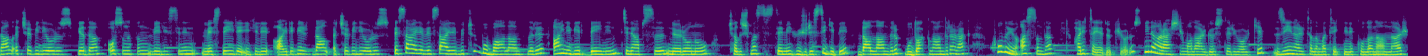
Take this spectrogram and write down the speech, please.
dal açabiliyoruz ya da o sınıfın velisinin mesleğiyle ilgili ayrı bir dal açabiliyoruz vesaire vesaire bütün bu bağlantıları aynı bir beynin sinapsı, nöronu, çalışma sistemi hücresi gibi dallandırıp budaklandırarak konuyu aslında haritaya döküyoruz. Yine araştırmalar gösteriyor ki zihin haritalama tekniğini kullananlar,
